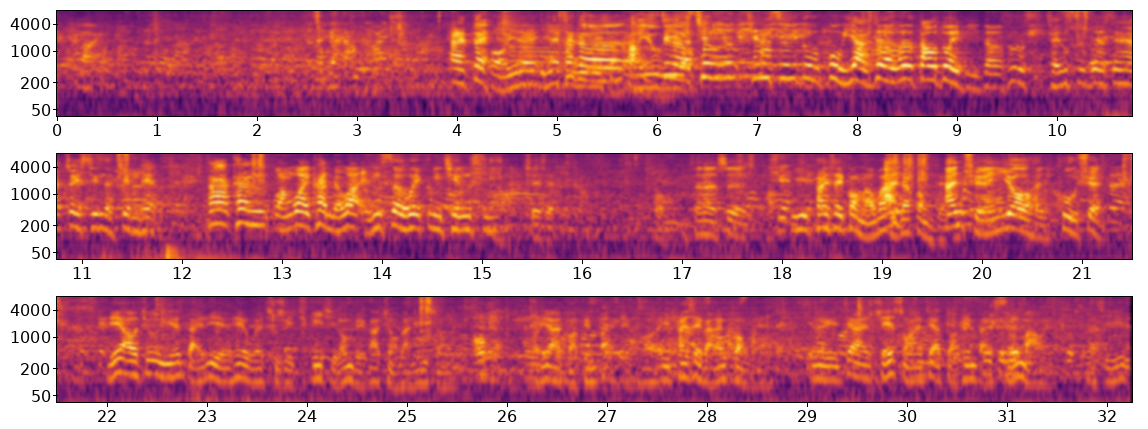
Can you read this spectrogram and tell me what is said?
这是可以当紫外线吗？哎，对，这个这个清清晰度不一样，这个是高对比的，是全世界现在最新的镜片。它看往外看的话，颜色会更清晰。谢谢。哦，真的是。以拍摄讲了，我比较讲安全又很酷炫。对。你澳洲伊个代理的迄位处理机器拢袂甲上万以上，哦，伊也大品牌，哦，伊歹势甲咱讲，因为这第一线这大品牌时髦的，也是。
